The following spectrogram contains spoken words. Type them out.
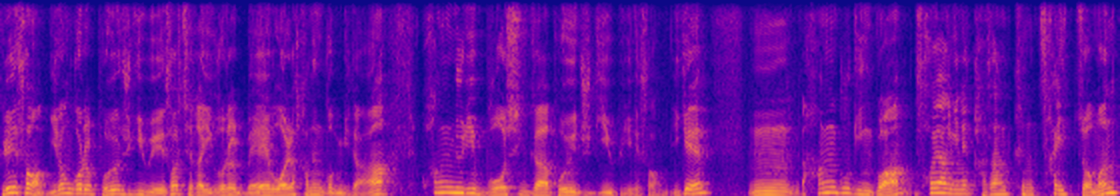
그래서 이런 거를 보여주기 위해서 제가 이거를 매월 하는 겁니다. 확률이 무엇인가 보여주기 위해서. 이게 음, 한국인과 서양인의 가장 큰 차이점은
